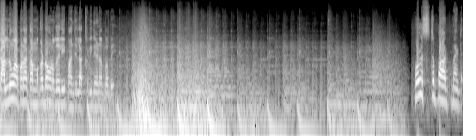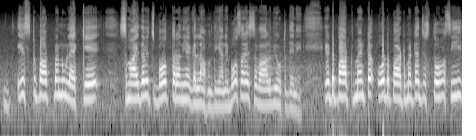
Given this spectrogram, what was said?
ਕੱਲ ਨੂੰ ਆਪਣਾ ਕੰਮ ਕਢਾਉਣ ਦੇ ਲਈ 5 ਲੱਖ ਵੀ ਦੇਣਾ ਪਵੇ। ਪੁਲਿਸ ਡਿਪਾਰਟਮੈਂਟ ਇਸ ਡਿਪਾਰਟਮੈਂਟ ਨੂੰ ਲੈ ਕੇ ਸਮਾਜ ਦੇ ਵਿੱਚ ਬਹੁਤ ਤਰ੍ਹਾਂ ਦੀਆਂ ਗੱਲਾਂ ਹੁੰਦੀਆਂ ਨੇ, ਬਹੁਤ ਸਾਰੇ ਸਵਾਲ ਵੀ ਉੱਠਦੇ ਨੇ। ਇਹ ਡਿਪਾਰਟਮੈਂਟ ਉਹ ਡਿਪਾਰਟਮੈਂਟ ਹੈ ਜਿਸ ਤੋਂ ਅਸੀਂ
